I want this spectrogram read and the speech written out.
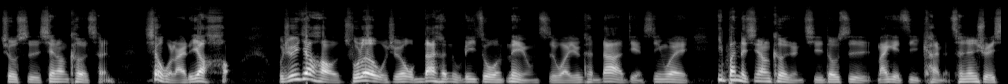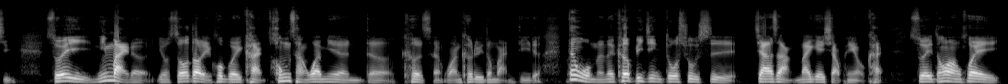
就是线上课程效果来的要好。我觉得要好，除了我觉得我们大家很努力做内容之外，有很大的点是因为一般的线上课程其实都是买给自己看的，成人学习，所以你买了有时候到底会不会看？通常外面的课程完课率都蛮低的，但我们的课毕竟多数是家长买给小朋友看，所以通常会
